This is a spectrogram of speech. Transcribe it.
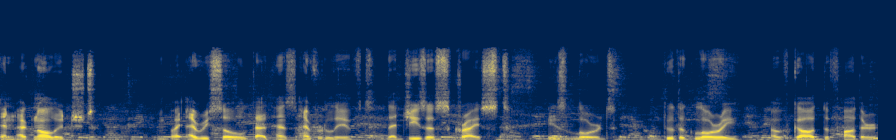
and acknowledged by every soul that has ever lived that Jesus Christ is Lord, to the glory of God the Father.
